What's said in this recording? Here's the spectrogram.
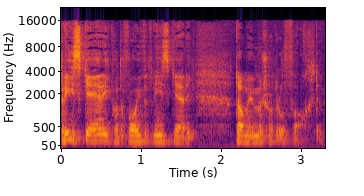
30-jährig oder 35-jährig. Da müssen wir schon darauf achten.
